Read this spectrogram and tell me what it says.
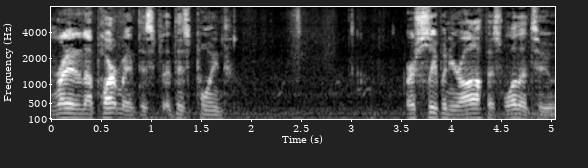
rented an apartment at this at this point, or sleep in your office, one of the two.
